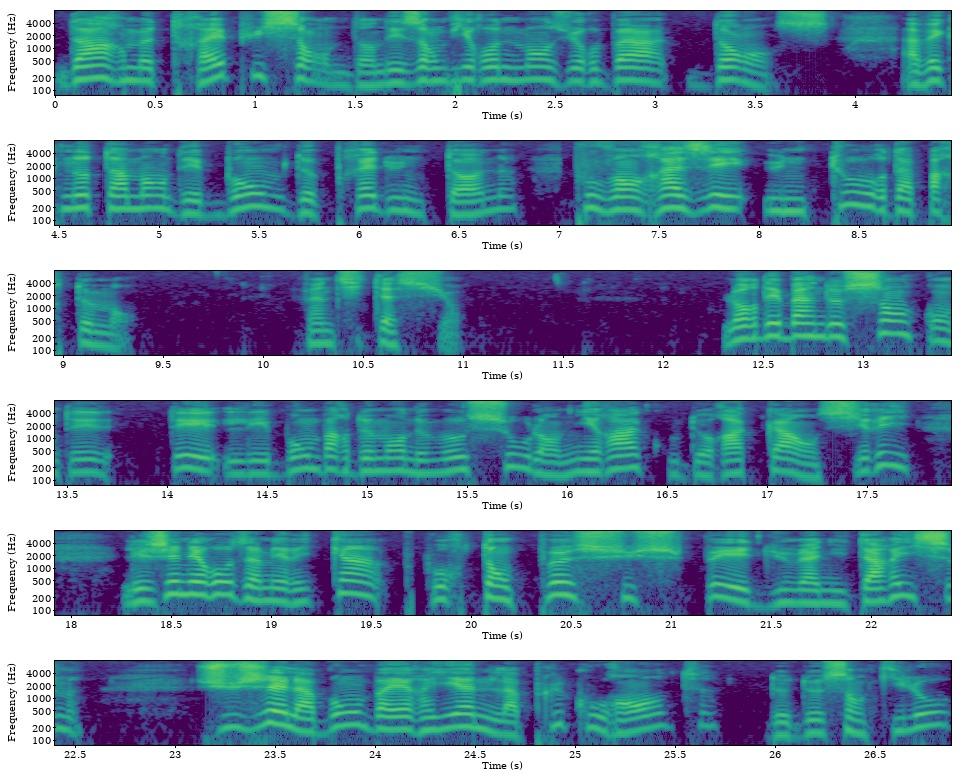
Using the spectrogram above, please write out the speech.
d'armes très puissantes dans des environnements urbains denses, avec notamment des bombes de près d'une tonne pouvant raser une tour d'appartement. Lors des bains de sang qu'ont été les bombardements de Mossoul en Irak ou de Raqqa en Syrie, les généraux américains, pourtant peu suspects d'humanitarisme, jugeaient la bombe aérienne la plus courante, de 200 kg,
